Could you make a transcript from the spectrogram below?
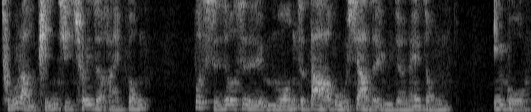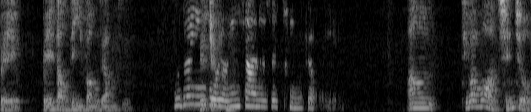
土壤贫瘠、吹着海风，不时都是蒙着大雾、下着雨的那种英国北北岛地方这样子。我对英国有印象就是清酒耶。嗯，题外话，琴酒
